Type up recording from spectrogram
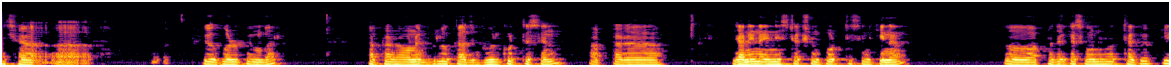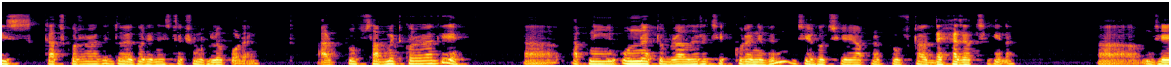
আচ্ছা প্রিয় গোল্ড মেম্বার আপনারা অনেকগুলো কাজ ভুল করতেছেন। আপনারা জানি না ইনস্ট্রাকশন পড়তেছেন কিনা। তো আপনাদের কাছে অনুরোধ থাকবে প্লিজ কাজ করার আগে দয়া করে ইনস্ট্রাকশনগুলো পড়েন। আর প্রুফ সাবমিট করার আগে আপনি অন্য একটা ব্রাউজারে চেক করে নেবেন যে হচ্ছে আপনার প্রুফটা দেখা যাচ্ছে কিনা। আহ, যে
